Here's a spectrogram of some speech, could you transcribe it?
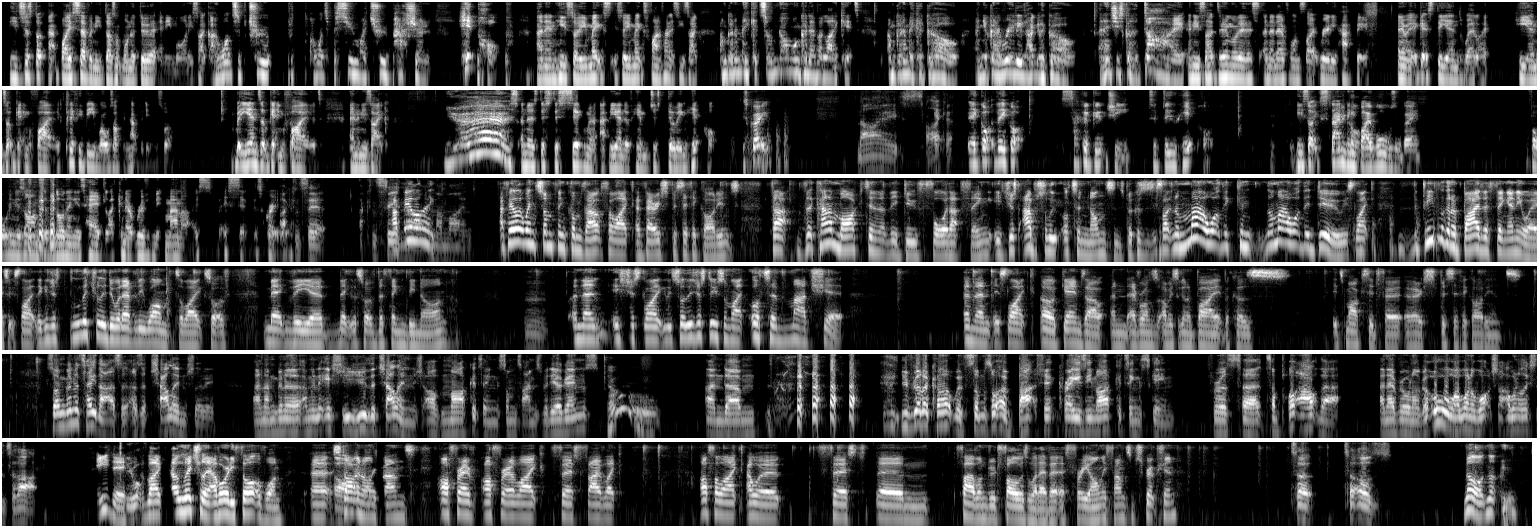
He's just at by seven. He doesn't want to do it anymore, and he's like, "I want to true, I want to pursue my true passion, hip hop." And then he so he makes so he makes Final Fantasy. He's like, "I'm gonna make it so no one could ever like it. I'm gonna make a girl, and you're gonna really like the girl, and then she's gonna die." And he's like doing all this, and then everyone's like really happy. Anyway, it gets to the end where like he ends up getting fired. Cliffy B rolls up in that video as well, but he ends up getting fired, and then he's like, "Yes!" And there's this this segment at the end of him just doing hip hop. It's great. Nice. I like it. They got they got Sakaguchi to do hip hop. He's like standing cool. by walls and going, folding his arms and nodding his head like in a rhythmic manner. It's it's sick. It's great. I can see it. I can see I it feel now like- in my mind. I feel like when something comes out for like a very specific audience, that the kind of marketing that they do for that thing is just absolute utter nonsense because it's like no matter what they can, no matter what they do, it's like the people are gonna buy the thing anyway. So it's like they can just literally do whatever they want to like sort of make the uh, make the sort of the thing be known. Mm. And then it's just like so they just do some like utter mad shit. And then it's like, oh, game's out, and everyone's obviously going to buy it because it's marketed for a very specific audience. So I'm going to take that as a, as a challenge, Louis, and I'm gonna I'm gonna issue you the challenge of marketing sometimes video games, Oh. and um, you've got to come up with some sort of batshit crazy marketing scheme for us to, to put out there, and everyone will go, oh, I want to watch that, I want to listen to that. Easy. You Like, uh, literally, I've already thought of one. Uh, Oh starting my OnlyFans, offer offer like first five like offer like our first um 500 followers or whatever a free OnlyFans subscription. To to us, No, no,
